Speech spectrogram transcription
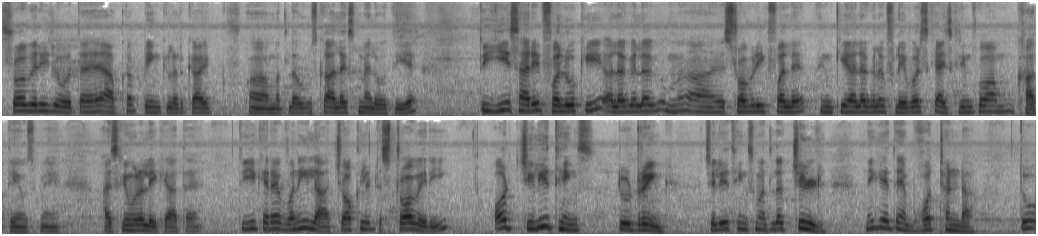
स्ट्रॉबेरी जो होता है आपका पिंक कलर का एक आ, मतलब उसका अलग स्मेल होती है। तो ये सारे फलों के अलग अलग स्ट्रॉबेरी फल है। इनके अलग अलग फ्लेवर्स के आइसक्रीम को हम खाते हैं, उसमें आइसक्रीम वाला लेके आता है। तो ये कह रहा है, वनीला चॉकलेट स्ट्रॉबेरी और chilly things to drink chilly things मतलब चिल्ड नहीं कहते हैं, बहुत ठंडा। तो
